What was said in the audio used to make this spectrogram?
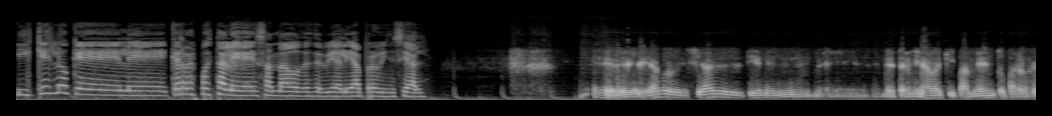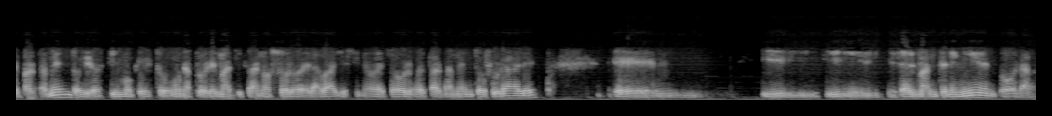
¿Y qué es lo que le, qué respuesta les han dado desde Vialidad Provincial? Eh, de Vialidad Provincial tienen eh, determinado equipamiento para los departamentos. Yo estimo que esto es una problemática no solo de la Valle, sino de todos los departamentos rurales. Eh, y, y el mantenimiento, la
